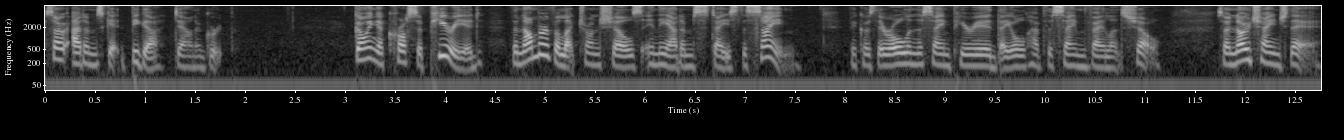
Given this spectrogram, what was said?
So atoms get bigger down a group. Going across a period, the number of electron shells in the atoms stays the same because they're all in the same period, they all have the same valence shell. So no change there.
